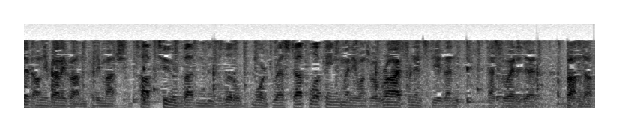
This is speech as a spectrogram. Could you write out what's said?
sit on your belly button pretty much. The top two button is a little more dressed up looking. When you want to arrive for an interview, then that's the way to do it. Buttoned up.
